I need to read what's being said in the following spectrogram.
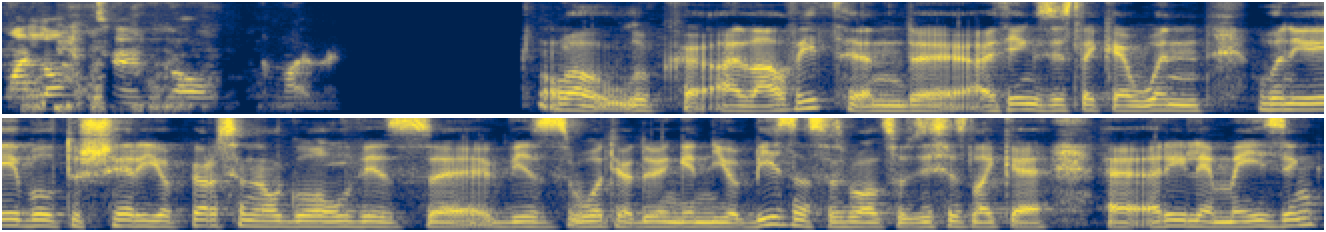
my long-term goal at the moment well, look, I love it, and uh, I think this is like uh, when when you're able to share your personal goal with uh, with what you're doing in your business as well. So this is like a, a really amazing.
